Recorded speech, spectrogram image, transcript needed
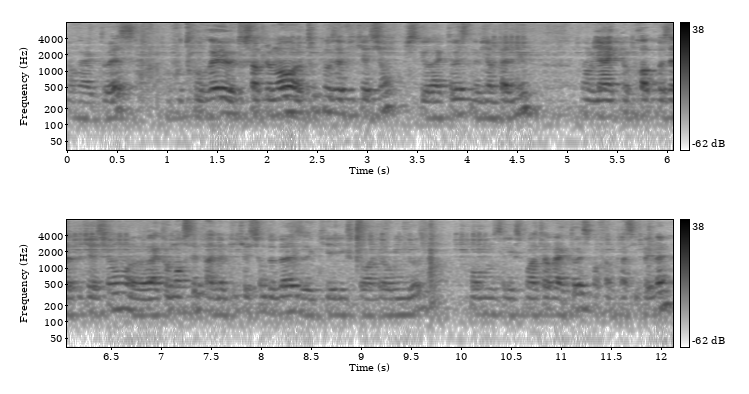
dans ReactOS, vous trouverez tout simplement toutes nos applications, puisque ReactOS ne vient pas de nous, on vient avec nos propres applications, à commencer par une application de base qui est l'explorateur Windows. Bon, c'est l'explorateur ReactOS, mais enfin le principe est même.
